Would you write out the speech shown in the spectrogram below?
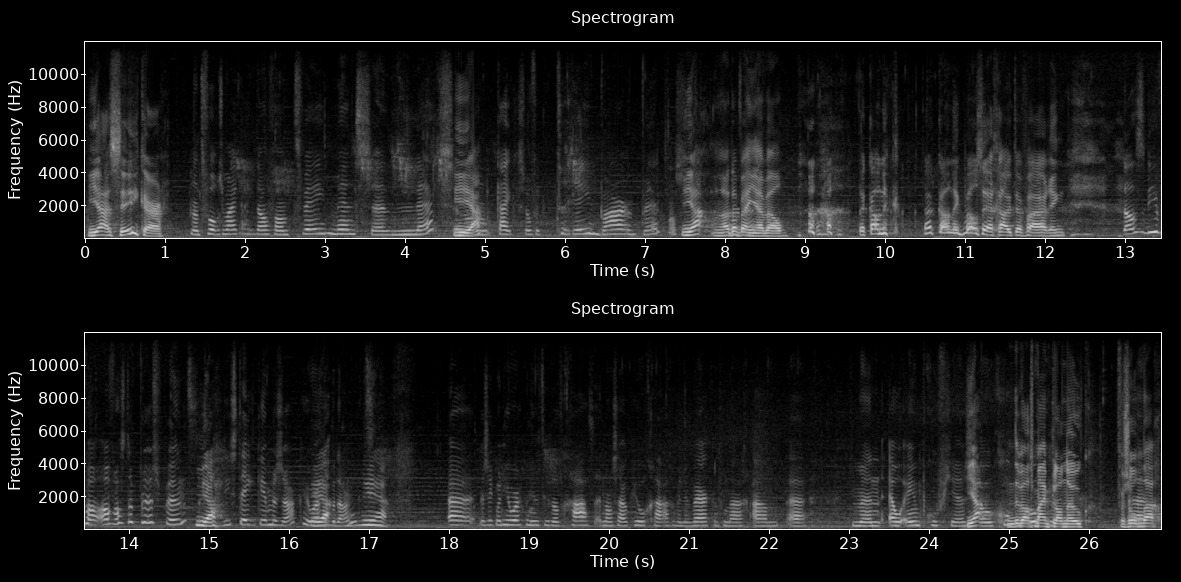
Ja, zeker. Want volgens mij krijg ik dan van twee mensen les. En Ja. dan kijk eens of ik trainbaar ben. Als Ja, nou daar ben jij wel. dat, kan ik, dat kan ik wel zeggen uit ervaring. Dat is in ieder geval alvast een pluspunt. Ja. Die steek ik in mijn zak. Heel erg ja. bedankt. Ja. Eh, dus ik ben heel erg benieuwd hoe dat gaat. En dan zou ik heel graag willen werken vandaag aan eh, mijn L1-proefje. Ja, zo goed dat was mijn plan ook. Voor zondag. eh,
